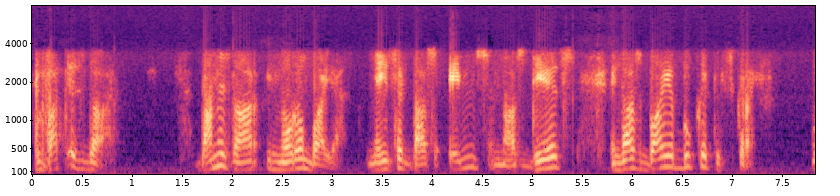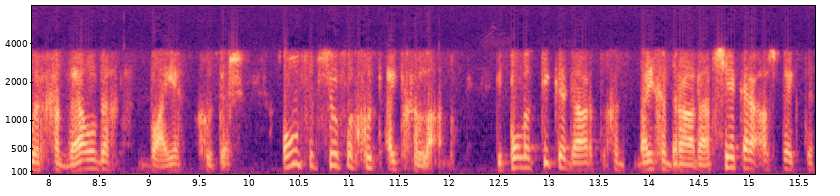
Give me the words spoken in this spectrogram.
wat is daar? Dan is daar enorm baie. Mense daar's M's en daar's D's en daar's baie boeke te skryf oor geweldig baie goeters. Ons het soveel goed uitgelaat. Die politieke daartoe bygedra dat sekere aspekte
